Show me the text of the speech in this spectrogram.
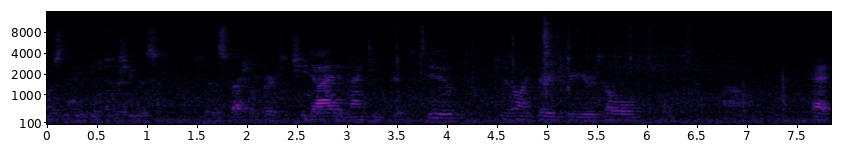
most of the people, she was a special person. She died in nineteen fifty-two, she was only thirty-three years old. Um, Had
